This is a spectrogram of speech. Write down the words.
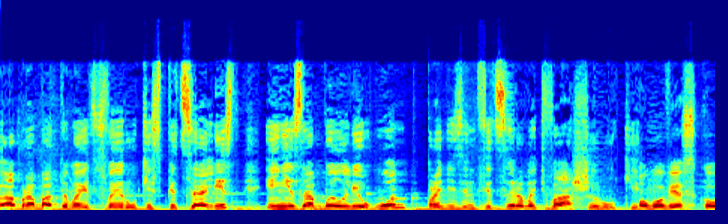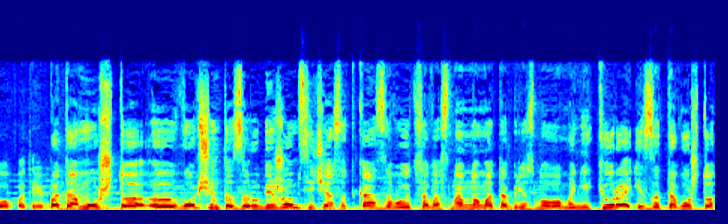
обрабатывает свои руки специалист, и не забыл ли он продезинфицировать ваши руки. Обов'язково потрібно. Потому что, э, в общем-то, за рубежом сейчас отказываются в основном от обрезного маникюра из-за того, что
